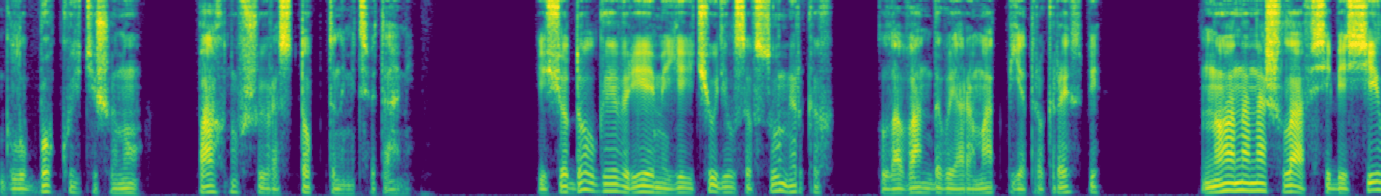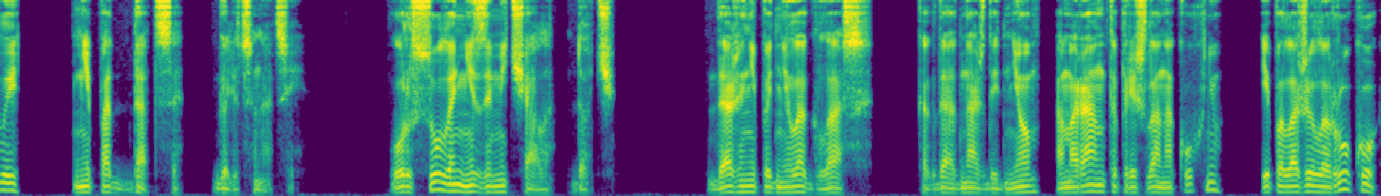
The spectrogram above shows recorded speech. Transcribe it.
глубокую тишину, пахнувшую растоптанными цветами. Еще долгое время ей чудился в сумерках лавандовый аромат Пьетро Креспи, но она нашла в себе силы не поддаться галлюцинации. Урсула не замечала дочь. Даже не подняла глаз, когда однажды днем Амаранта пришла на кухню и положила руку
